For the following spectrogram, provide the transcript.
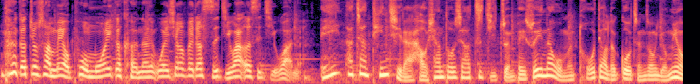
那个就算没有破，磨一个可能维修费就十几万、二十几万呢。哎，那这样听起来好像都是要自己准备，所以那我们脱掉的过程中有没有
